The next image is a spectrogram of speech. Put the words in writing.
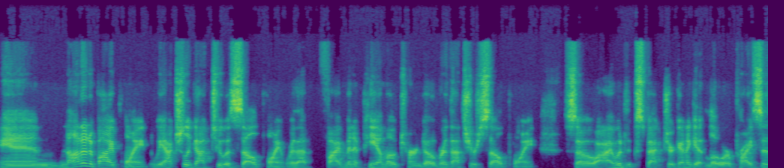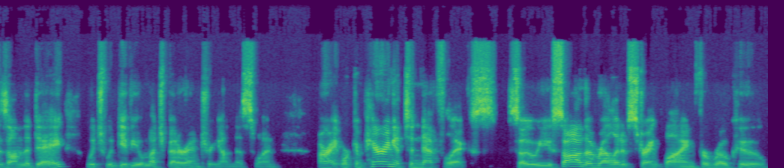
and not at a buy point. We actually got to a sell point where that five minute PMO turned over. That's your sell point. So I would expect you're going to get lower prices on the day, which would give you a much better entry on this one. All right, we're comparing it to Netflix. So you saw the relative strength line for Roku.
